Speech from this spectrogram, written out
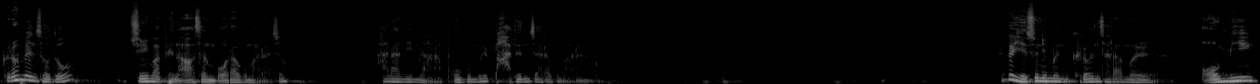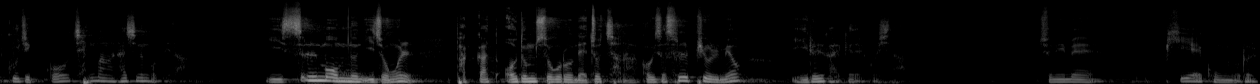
그러면서도 주님 앞에 나와서는 뭐라고 말하죠? 하나님 나라 복음을 받은 자라고 말하는 겁니다. 그러니까 예수님은 그런 사람을 엄히 꾸짖고 책망을 하시는 겁니다. 이 쓸모없는 이종을 바깥 어둠 속으로 내쫓아라. 거기서 슬피 울며 이를 갈게 될 것이다. 주님의 피의 공로를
